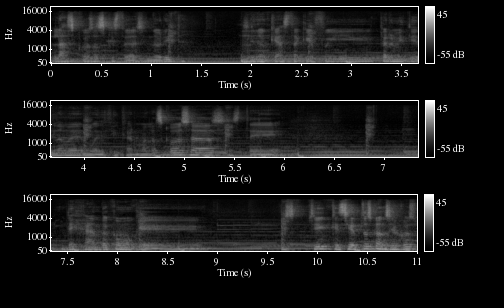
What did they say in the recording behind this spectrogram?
las cosas que estoy haciendo ahorita, sino que hasta que fui permitiéndome modificar más las cosas, este, dejando como que, pues sí, que ciertos consejos,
